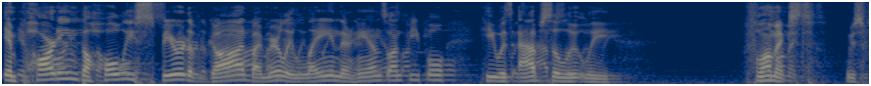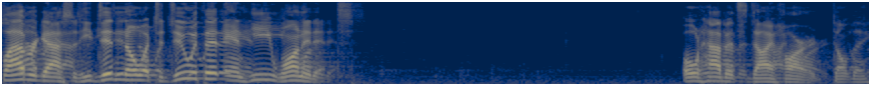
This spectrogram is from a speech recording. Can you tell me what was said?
imparting the Holy Spirit of God by merely laying their hands on people, he was absolutely flummoxed. He was flabbergasted. He didn't know what to do with it, and he wanted it. Old habits die hard, don't they?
